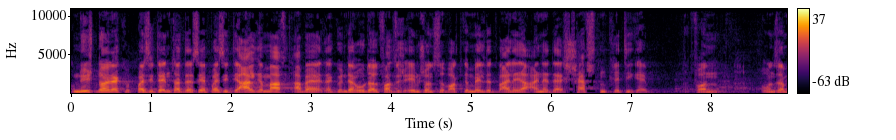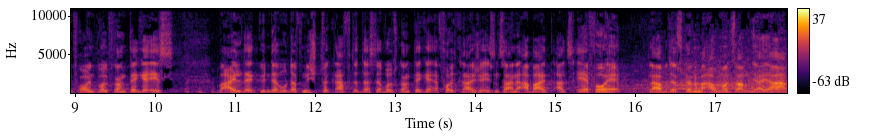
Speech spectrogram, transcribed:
Nicht nur der Präsident hat das sehr präsidial gemacht, aber der Günter Rudolph hat sich eben schon zu Wort gemeldet, weil er ja einer der schärfsten Kritiker von unserem Freund Wolfgang Decker ist, weil der Günter Rudolph nicht verkraftet, dass der Wolfgang Decker erfolgreicher ist in seiner Arbeit als er vorher. Ich glaube, das können wir auch einmal sagen. Ja, ja.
